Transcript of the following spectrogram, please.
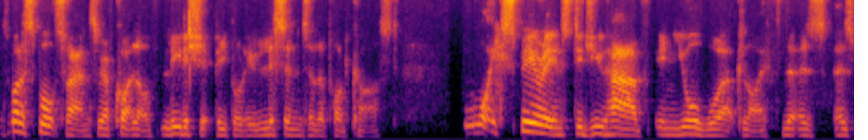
As well as sports fans, we have quite a lot of leadership people who listen to the podcast. What experience did you have in your work life that has, has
